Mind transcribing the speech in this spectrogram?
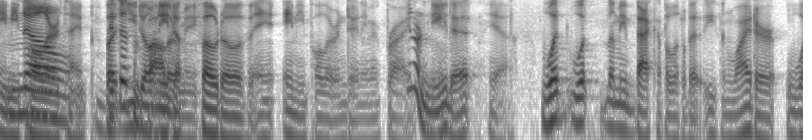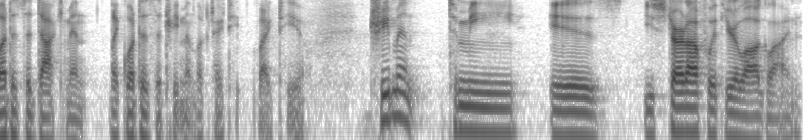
Amy No. Poehler type. But you doesn't don't need a me. photo of a- Amy Poehler and Danny McBride. You don't need it. Yeah. What? What? Let me back up a little bit, even wider. What does a document like? What does the treatment look like to, like to you? treatment to me is you start off with your log line,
